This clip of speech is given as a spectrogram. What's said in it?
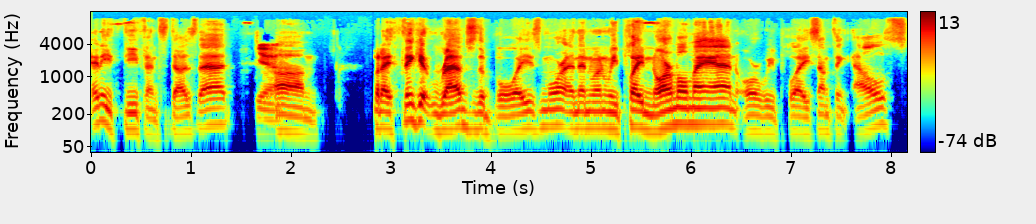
any defense does that. Yeah, um, but I think it revs the boys more. And then when we play normal man or we play something else,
